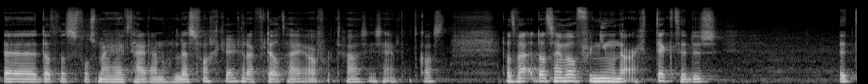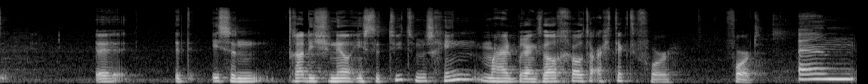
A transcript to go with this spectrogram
eh, dat was volgens mij heeft hij daar nog les van gekregen. Daar vertelt hij over trouwens in zijn podcast. Dat, dat zijn wel vernieuwende architecten. Dus het, uh, het is een traditioneel instituut misschien, maar het brengt wel grote architecten voor, voort. Um,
